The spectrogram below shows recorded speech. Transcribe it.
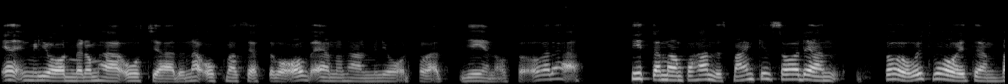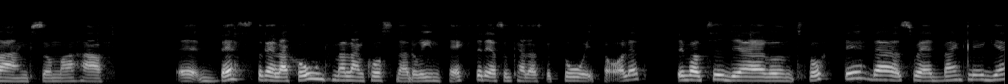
en miljard med de här åtgärderna och man sätter av en och en halv miljard för att genomföra det här. Tittar man på Handelsbanken så har den förut varit den bank som har haft eh, bäst relation mellan kostnader och intäkter, det som kallas för KI-talet. Det var tidigare runt 40 där Swedbank ligger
